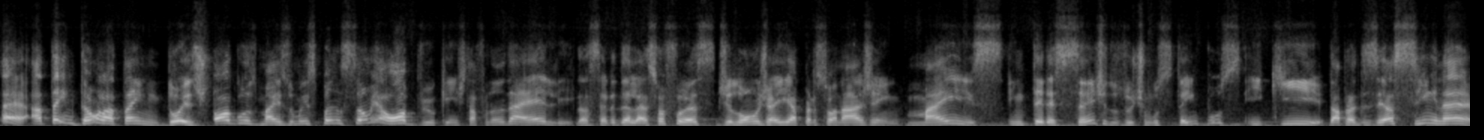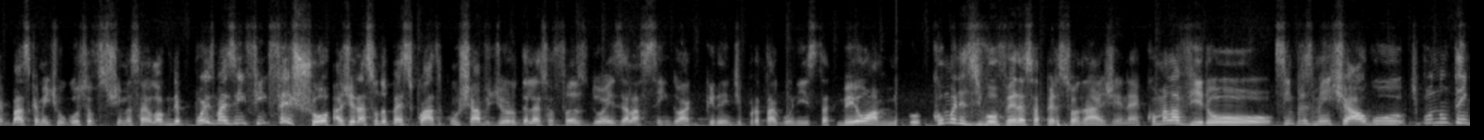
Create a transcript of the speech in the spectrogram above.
É, até então ela tá em dois jogos, mais uma expansão, e é óbvio que a gente tá falando da Ellie, da série The Last of Us. De longe aí a personagem mais interessante dos últimos tempos, e que dá para dizer assim, né? Basicamente o Ghost of Tsushima saiu logo depois, mas enfim, fechou a geração do PS4 com chave de ouro The Last of Us 2, ela sendo a grande protagonista. Meu amigo, como eles desenvolveram essa personagem, né? Como ela virou simplesmente algo. Tipo, não tem,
